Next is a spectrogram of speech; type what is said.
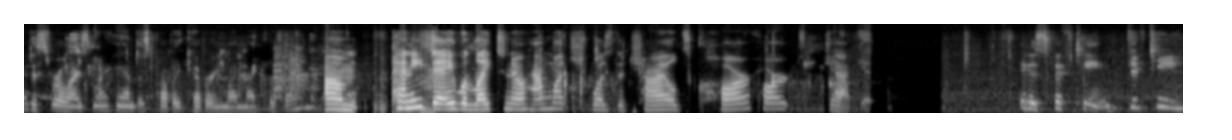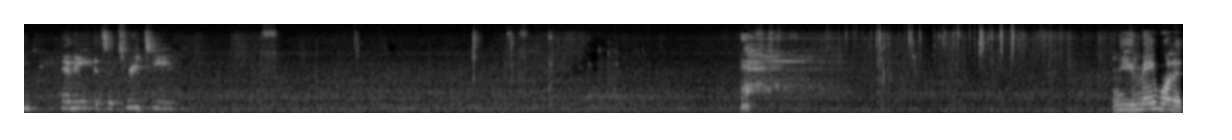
I just realized my hand is probably covering my microphone. Um, Penny Day would like to know how much was the child's Carhartt jacket. It is fifteen. Fifteen, Penny, it's a three You may want to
